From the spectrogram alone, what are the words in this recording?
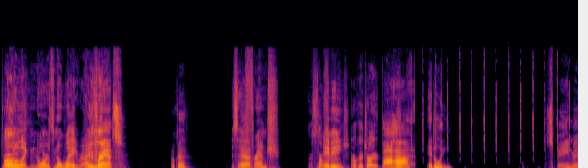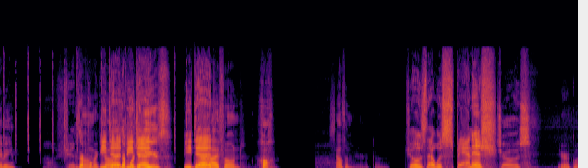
Do we go Um, like north? No way, right? Finland? France. Okay. Is that Yeah. French? That's not Maybe. French. Okay, try it. Baja, Italy. Spain, maybe. Oh shit! Is that, oh my Be god. dead. is that be dead. Portuguese? Be Uh, dead. iPhone. Oh. South America. Joe's that was Spanish. Chose. Uruguay.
